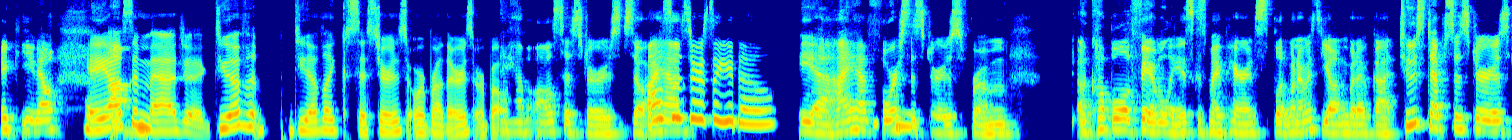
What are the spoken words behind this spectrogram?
like, you know, chaos um, and magic. Do you have do you have like sisters or brothers or both? I have all sisters. So all I have sisters so you know. Yeah, I have four sisters from a couple of families because my parents split when I was young, but I've got two stepsisters,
